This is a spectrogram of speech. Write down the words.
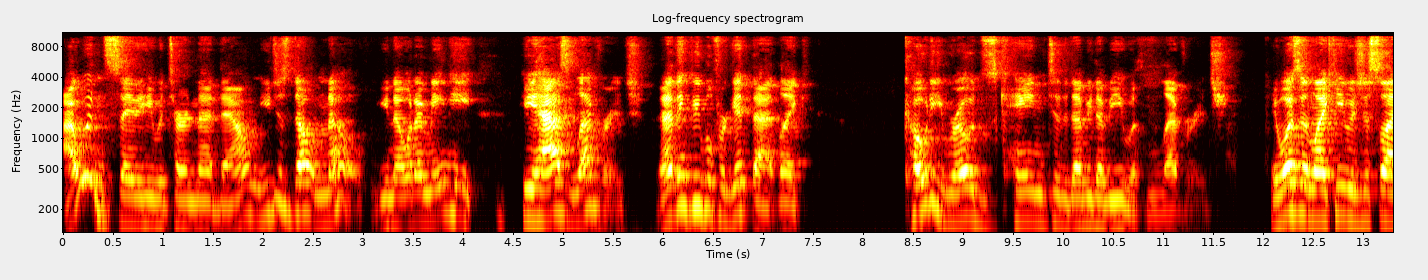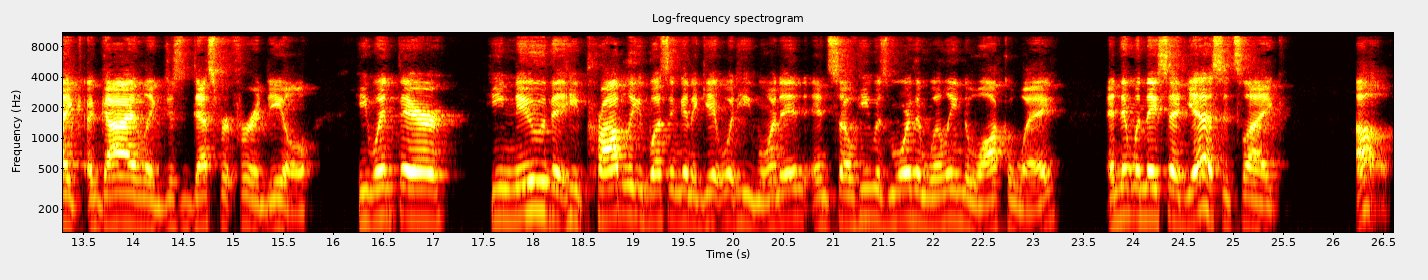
I wouldn't say that he would turn that down. You just don't know. You know what I mean? He he has leverage. And I think people forget that. Like Cody Rhodes came to the WWE with leverage. It wasn't like he was just like a guy like just desperate for a deal. He went there. He knew that he probably wasn't going to get what he wanted, and so he was more than willing to walk away. And then when they said yes, it's like, oh,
